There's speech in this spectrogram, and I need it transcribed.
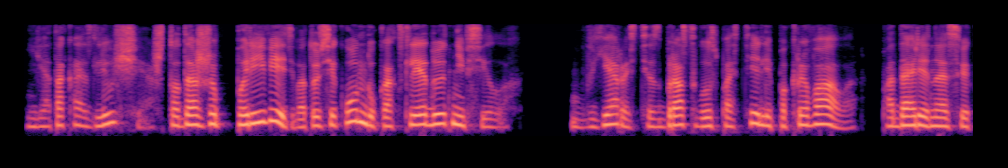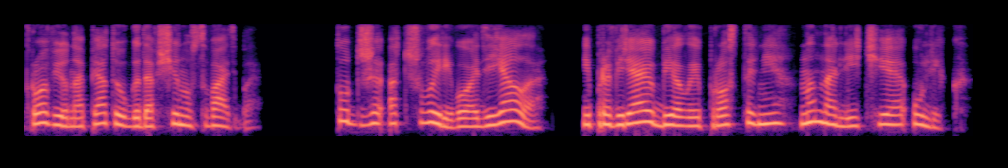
Я такая злющая, что даже пореветь в эту секунду как следует не в силах. В ярости сбрасываю с постели покрывало, подаренное свекровью на пятую годовщину свадьбы. Тут же отшвыриваю одеяло и проверяю белые простыни на наличие улик.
